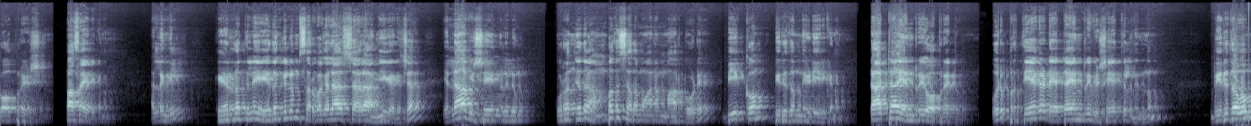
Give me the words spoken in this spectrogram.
cooperation പാസ്സായിരിക്കണം അല്ലെങ്കിൽ കേരളത്തിലെ ഏതെങ്കിലും സർവകലാശാല അംഗീകരിച്ച എല്ലാ വിഷയങ്ങളിലും കുറഞ്ഞത് അമ്പത് ശതമാനം മാർക്കോടെ ബി കോം ബിരുദം നേടിയിരിക്കണം. ഡാറ്റ എൻട്രി ഓപ്പറേറ്റർ ഒരു പ്രത്യേക ഡാറ്റ എൻട്രി വിഷയത്തിൽ നിന്നും ബിരുദവും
